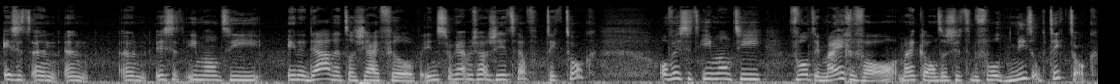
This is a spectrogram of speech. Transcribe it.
Is het, een, een, een, is het iemand die inderdaad, net als jij, veel op Instagram zou zitten of op TikTok? Of is het iemand die, bijvoorbeeld in mijn geval, mijn klanten zitten bijvoorbeeld niet op TikTok.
